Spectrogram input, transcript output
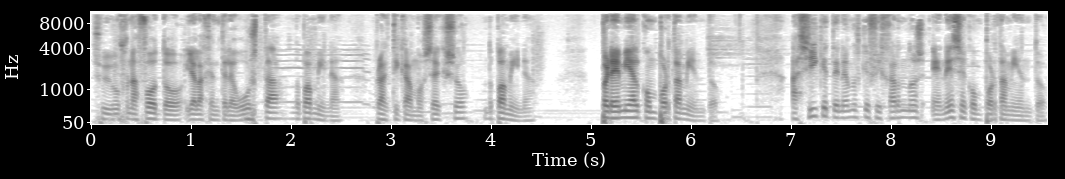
Subimos una foto y a la gente le gusta, dopamina. Practicamos sexo, dopamina. Premia el comportamiento. Así que tenemos que fijarnos en ese comportamiento.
